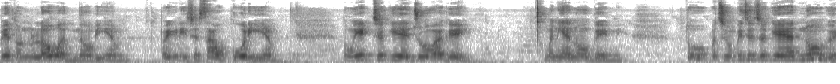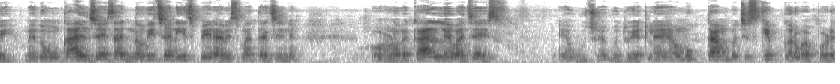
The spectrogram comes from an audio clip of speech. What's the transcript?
બે તો લવ જ નવી એમ. પૈડી છે, સાવ કોરી એમ. તો હું એક જગ્યાએ જોવા ગઈ. મને આ ન ગમી. તો પછી હું બીજી જગ્યાએ આજ ન ગઈ. મેં તો હું કાલ જઈશ, આજ નવી છે ને એ જ પહેરાવીશ માતાજીને. પણ હવે કાલ લેવા જઈશ. એવું છે બધું. એટલે અમુક કામ પછી સ્કીપ કરવા પડે.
